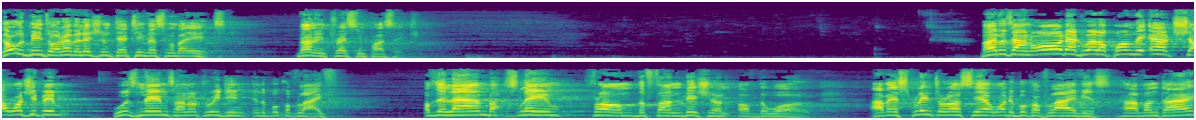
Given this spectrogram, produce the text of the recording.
Go with me to Revelation 13, verse number 8. Very interesting passage. Bible says, and all that dwell upon the earth shall worship him whose names are not written in the book of life, of the Lamb slain from the foundation of the world. I've explained to us here what the book of life is, haven't I?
